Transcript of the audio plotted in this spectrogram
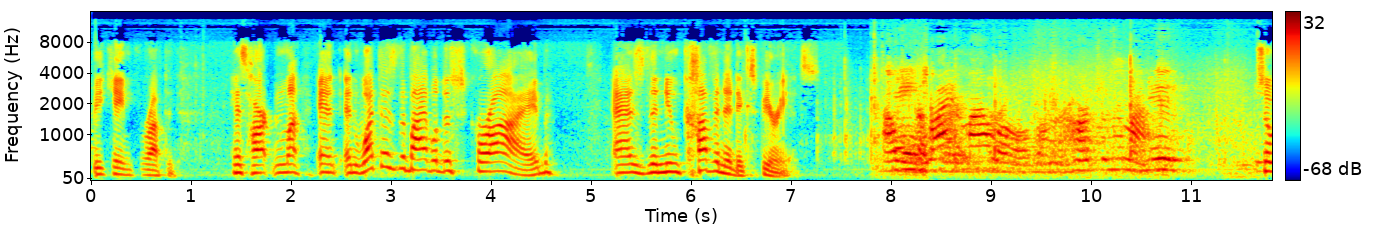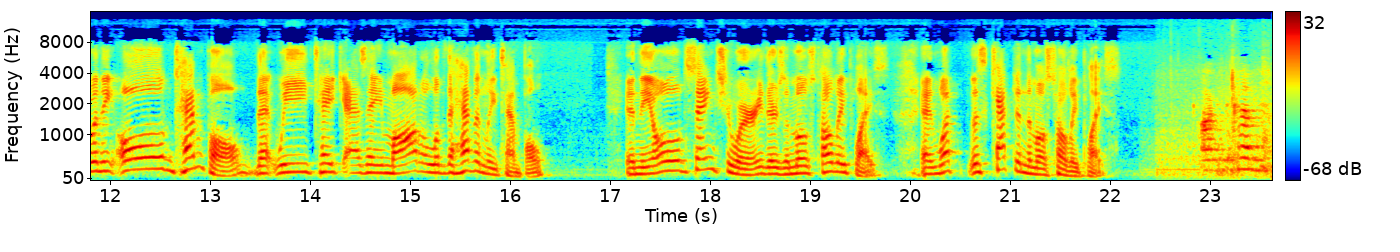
became corrupted. His heart and mind. And, and what does the Bible describe as the new covenant experience? I will write my laws on their hearts and their minds. So, in the old temple that we take as a model of the heavenly temple, in the old sanctuary, there's a most holy place. And what was kept in the most holy place? Ark of the Covenant.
